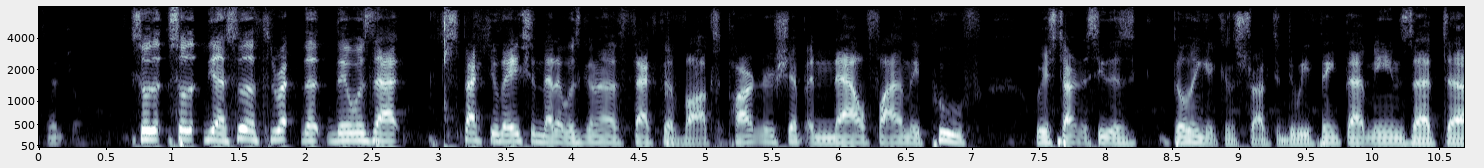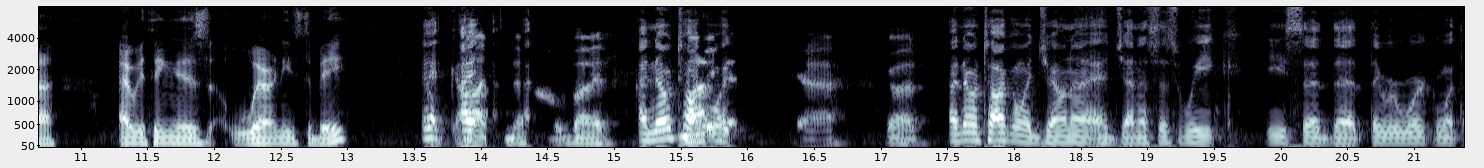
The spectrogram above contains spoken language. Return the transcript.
potential. so, th- so yeah, so the threat that there was that speculation that it was going to affect the Vox partnership, and now finally, poof, we're starting to see this building get constructed. Do we think that means that uh, everything is where it needs to be? Oh I, God, no. But I know talking with yeah, God. I know talking with Jonah at Genesis Week, he said that they were working with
